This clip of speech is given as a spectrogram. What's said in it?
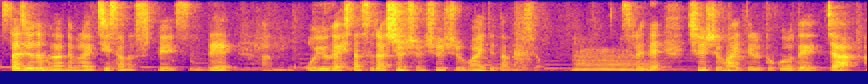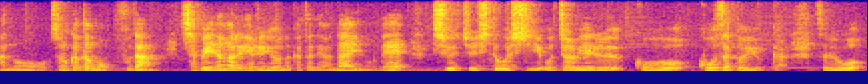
スタジオでも何でもない小さなスペースであのお湯がひたすらシュンシュンシュンシュン沸いてたんですよ。それでシュンシュン湧いてるところでじゃああのその方も普段喋りながらやるような方ではないので集中して美味しいお茶を入れるこう講座というかそれを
